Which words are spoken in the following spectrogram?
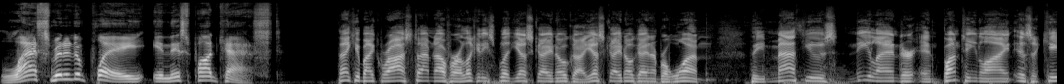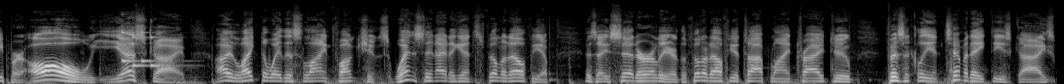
Last minute of play in this podcast. Thank you, Mike Ross. Time now for our lickety split yes guy, no guy. Yes guy, no guy number one. The Matthews, Nylander, and Bunting line is a keeper. Oh, yes, guy. I like the way this line functions. Wednesday night against Philadelphia, as I said earlier, the Philadelphia top line tried to physically intimidate these guys.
